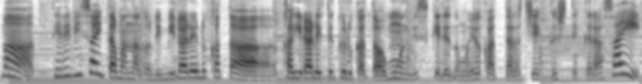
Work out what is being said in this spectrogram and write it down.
まあテレビ埼玉などで見られる方限られてくるかとは思うんですけれどもよかったらチェックしてください。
